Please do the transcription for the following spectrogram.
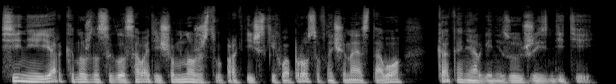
Синей и Ярко нужно согласовать еще множество практических вопросов, начиная с того, как они организуют жизнь детей.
